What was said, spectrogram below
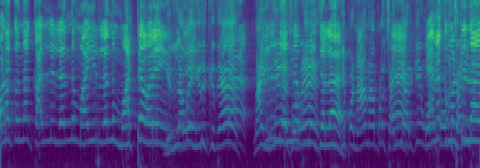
உனக்கும் தான் கல்லுல இருந்து மயிர்ல இருந்து மட்டை வரை எல்லாமே இருக்குது. நான் இல்லையே சொல்றேன். சொல்ல? இப்போ நான் அப்பள சரியா இருக்கேன் எனக்கு மட்டும் தான்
